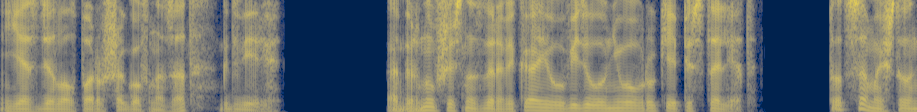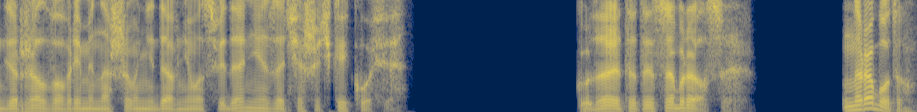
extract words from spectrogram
Я сделал пару шагов назад, к двери. Обернувшись на здоровяка, я увидел у него в руке пистолет. Тот самый, что он держал во время нашего недавнего свидания за чашечкой кофе. «Куда это ты собрался?» «На работу.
